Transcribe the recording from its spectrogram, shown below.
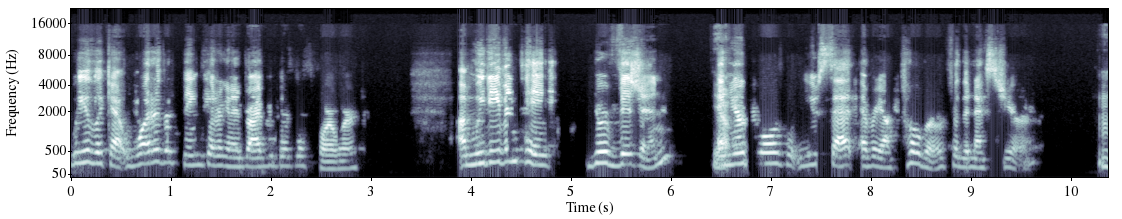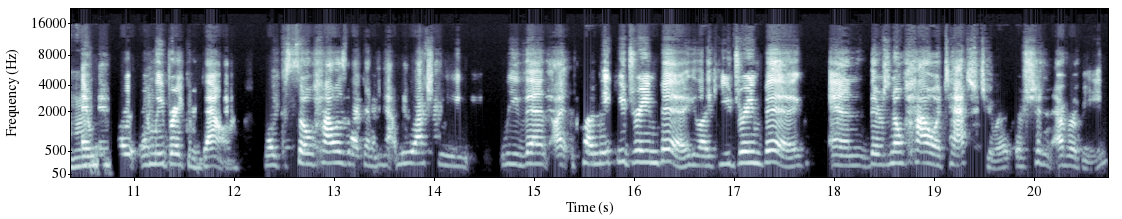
we look at what are the things that are going to drive your business forward. Um, we'd even take your vision Yeah. and your goals that you set every October for the next year, Mhm. and we, break- and we break them down. Like, so how is that going to happen? We actually we then I, if I make you dream big, like you dream big, and there's no how attached to it. There shouldn't ever be.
